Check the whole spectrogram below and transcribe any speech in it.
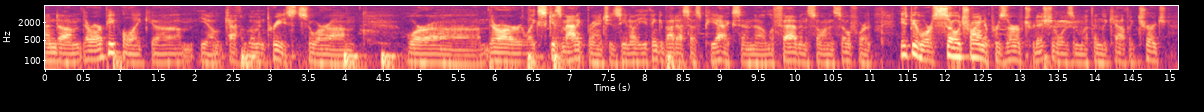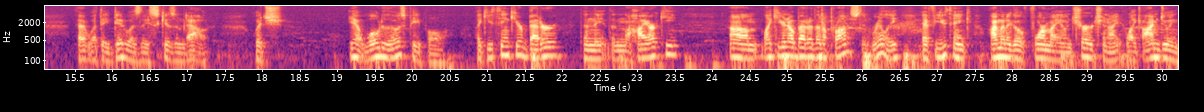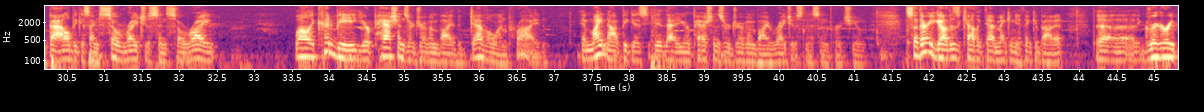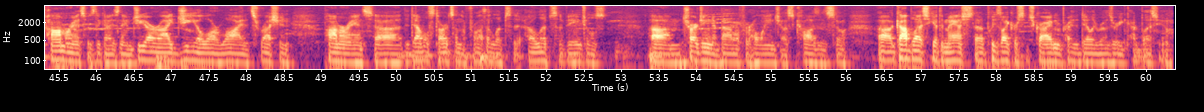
And um, there are people like um, you know catholic women priests are um, or uh, there are like schismatic branches. You know, you think about SSPX and uh, Lefebvre and so on and so forth. These people were so trying to preserve traditionalism within the Catholic Church that what they did was they schismed out, which, yeah, woe to those people. Like you think you're better than the than the hierarchy, um, like you're no better than a Protestant, really. If you think I'm going to go form my own church and I like I'm doing battle because I'm so righteous and so right. Well, it could be your passions are driven by the devil and pride. It might not because that your passions are driven by righteousness and virtue. So there you go. This is Catholic Dad making you think about it. The, uh, Grigory Pomerantz was the guy's name. G-R-I-G-O-R-Y. That's Russian. Pomerantz. Uh, the devil starts on the froth lips, lips of angels, um, charging the battle for holy and just causes. So uh, God bless you. Get the Mass. Uh, please like or subscribe and pray the Daily Rosary. God bless you.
